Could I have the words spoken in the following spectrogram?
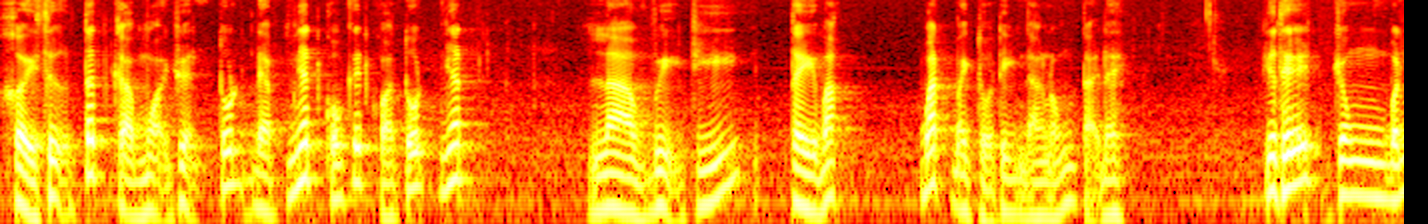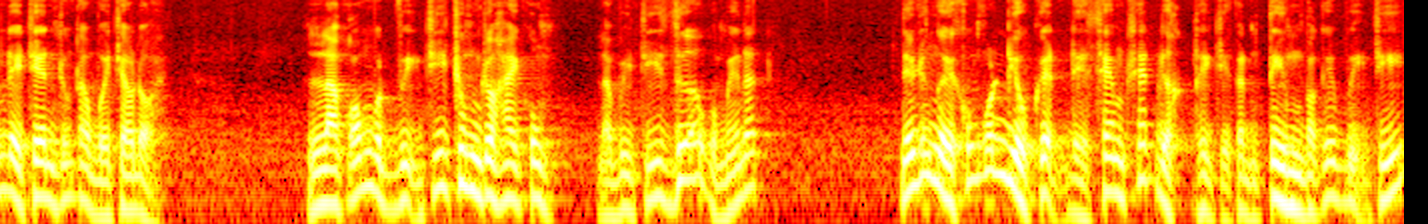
khởi sự tất cả mọi chuyện tốt đẹp nhất, có kết quả tốt nhất là vị trí Tây Bắc, bắt Bạch Thổ Tinh đang đóng tại đây. Như thế, trong vấn đề trên chúng ta vừa trao đổi là có một vị trí chung cho hai cung, là vị trí giữa của miếng đất nếu những người không có điều kiện để xem xét được thì chỉ cần tìm vào cái vị trí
